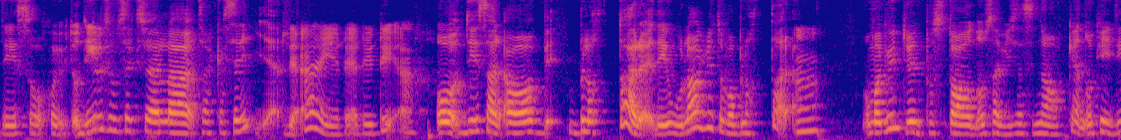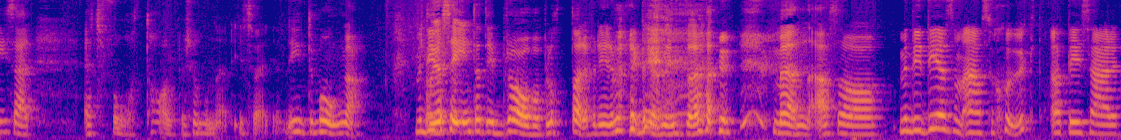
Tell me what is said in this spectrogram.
det är så sjukt och det är liksom sexuella trakasserier. Det är ju det, det är det. Och det är så här, ja blottare, det är olagligt att vara blottare. Mm. Och man går ju inte runt på stan och så här visar sig naken. Okej, det är så här ett fåtal personer i Sverige. Det är inte många. Men Och det, jag säger inte att det är bra att vara blottare, för det är det verkligen inte. Men alltså, men det är det som är så sjukt, att det är så här.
